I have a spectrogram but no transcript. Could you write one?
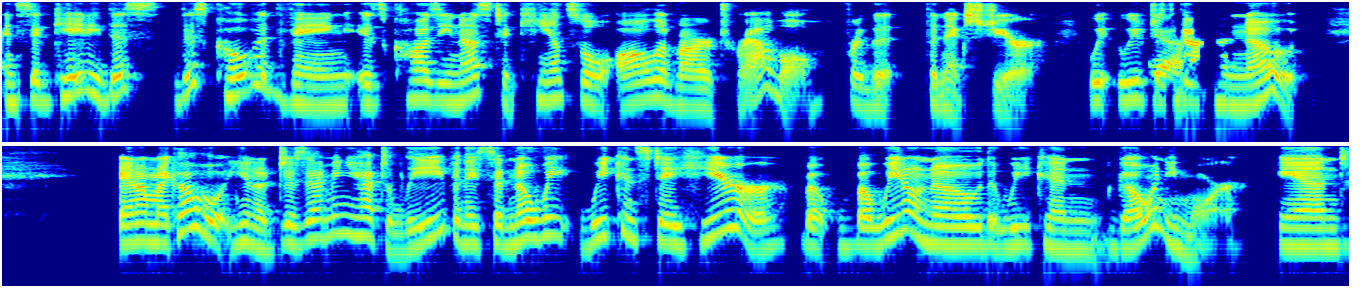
and said, "Katie, this this COVID thing is causing us to cancel all of our travel for the the next year. We, have just yeah. gotten a note." And I'm like, "Oh, you know, does that mean you have to leave?" And they said, "No, we we can stay here, but but we don't know that we can go anymore." And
